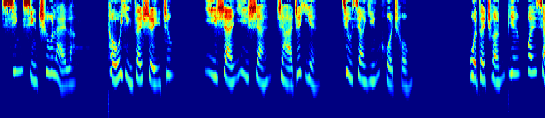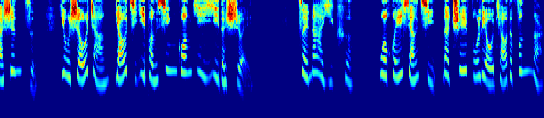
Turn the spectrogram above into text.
星星出来了，投影在水中，一闪一闪，眨着眼，就像萤火虫。我在船边弯下身子，用手掌舀起一捧星光熠熠的水。在那一刻，我回想起那吹拂柳条的风儿，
